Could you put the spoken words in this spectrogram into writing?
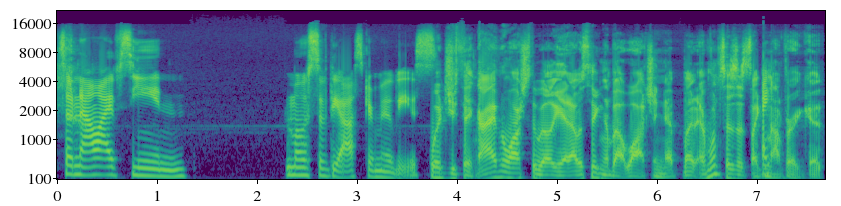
So now I've seen most of the Oscar movies. What'd you think? I haven't watched The Whale yet. I was thinking about watching it, but everyone says it's like I- not very good.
